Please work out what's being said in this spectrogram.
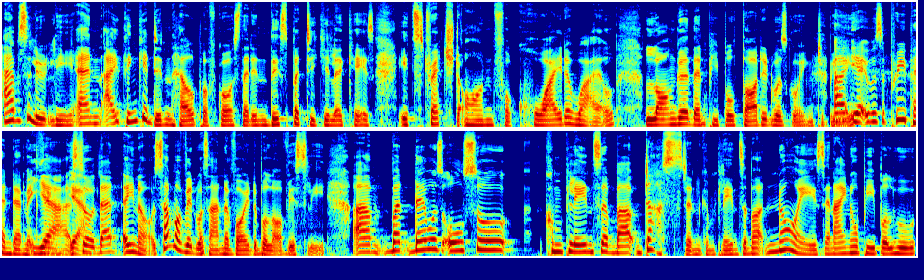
Absolutely. And I think it didn't help, of course, that in this particular case, it stretched on for quite a while, longer than people thought it was going to be. Uh, yeah, it was a pre-pandemic. Yeah, yeah. so that you know, some of it was unavoidable, obviously, um, but there was also complaints about dust and complaints about noise. And I know people who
